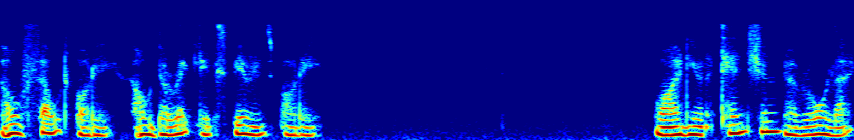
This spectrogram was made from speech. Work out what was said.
The whole felt body, the whole directly experienced body. Widen your attention over all that.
